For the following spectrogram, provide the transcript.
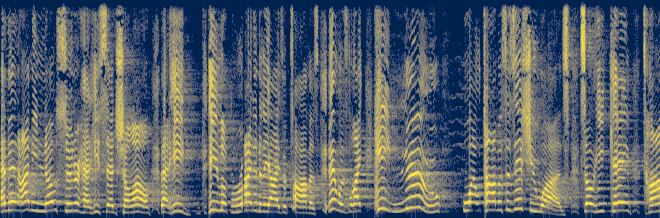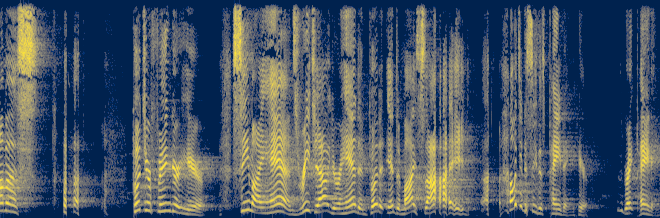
and then, I mean, no sooner had he said shalom that he, he looked right into the eyes of Thomas. It was like he knew what Thomas's issue was. So he came, Thomas, put your finger here. See my hands. Reach out your hand and put it into my side. I want you to see this painting here. It's a great painting.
